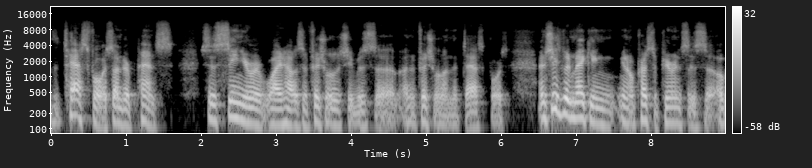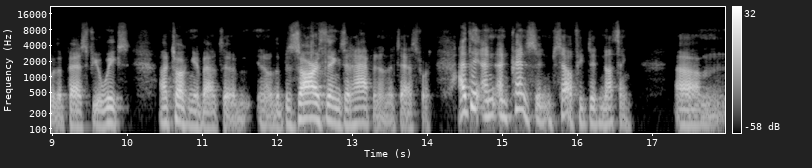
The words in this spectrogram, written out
the task force under Pence. She's a senior White House official. She was uh, an official on the task force. And she's been making, you know, press appearances uh, over the past few weeks, uh, talking about, the, you know, the bizarre things that happened on the task force. I think, and, and Pence himself, he did nothing. Um,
